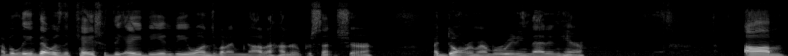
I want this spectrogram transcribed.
i believe that was the case with the ad&d ones but i'm not 100% sure i don't remember reading that in here um,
